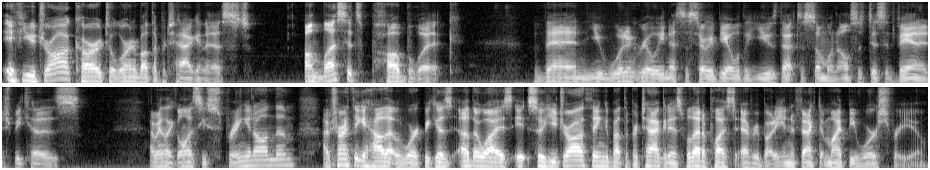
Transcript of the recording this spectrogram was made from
if you draw a card to learn about the protagonist, unless it's public, then you wouldn't really necessarily be able to use that to someone else's disadvantage because I mean, like, unless you spring it on them. I'm trying to think of how that would work because otherwise, it, so you draw a thing about the protagonist. Well, that applies to everybody. And in fact, it might be worse for you.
